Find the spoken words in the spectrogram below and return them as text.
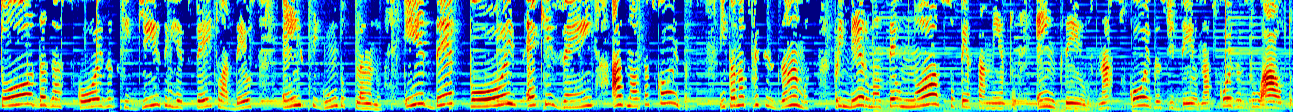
todas as coisas que dizem respeito a Deus em segundo plano. E depois é que vem as nossas coisas. Então nós precisamos primeiro manter o nosso pensamento em Deus, nas coisas de Deus, nas coisas do alto,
